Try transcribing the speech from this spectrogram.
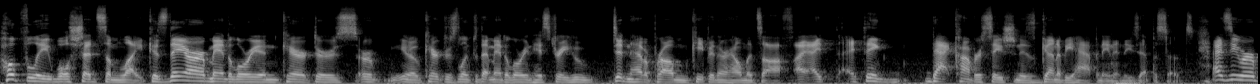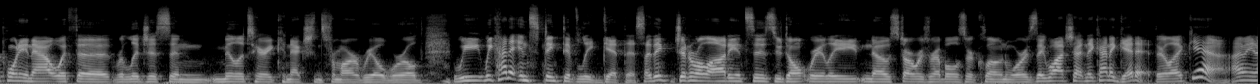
hopefully will shed some light because they are Mandalorian characters or you know characters linked to that Mandalorian history who didn't have a problem keeping their helmets off. I I, I think that conversation is gonna be happening in these episodes. As you were pointing out with the religious and military connections from our real world, we we kind of instinctively get this. I think general audiences who don't really know Star Wars Rebels or Clone Wars, they watch that and they kind of get it. They're like, yeah, I mean,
